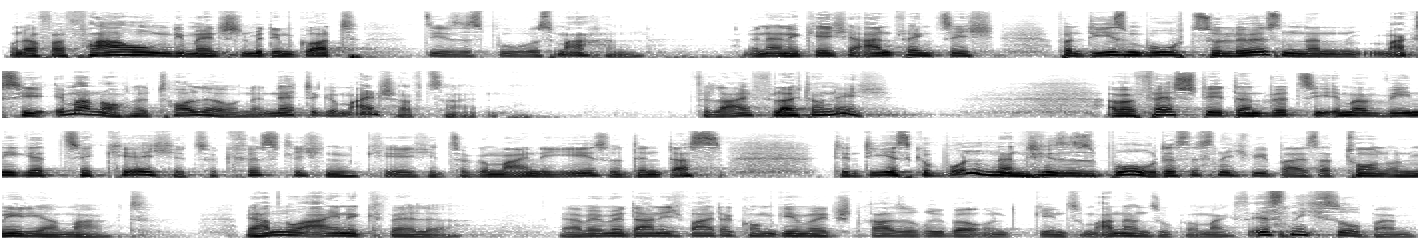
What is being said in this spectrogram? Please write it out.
und auf Erfahrungen, die Menschen mit dem Gott dieses Buches machen. Wenn eine Kirche anfängt, sich von diesem Buch zu lösen, dann mag sie immer noch eine tolle und eine nette Gemeinschaft sein. Vielleicht, vielleicht auch nicht. Aber fest steht, dann wird sie immer weniger zur Kirche, zur christlichen Kirche, zur Gemeinde Jesu, denn das, denn die ist gebunden an dieses Buch. Das ist nicht wie bei Saturn und Mediamarkt. Wir haben nur eine Quelle. Ja, wenn wir da nicht weiterkommen, gehen wir die Straße rüber und gehen zum anderen Supermarkt. Es ist nicht so beim,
